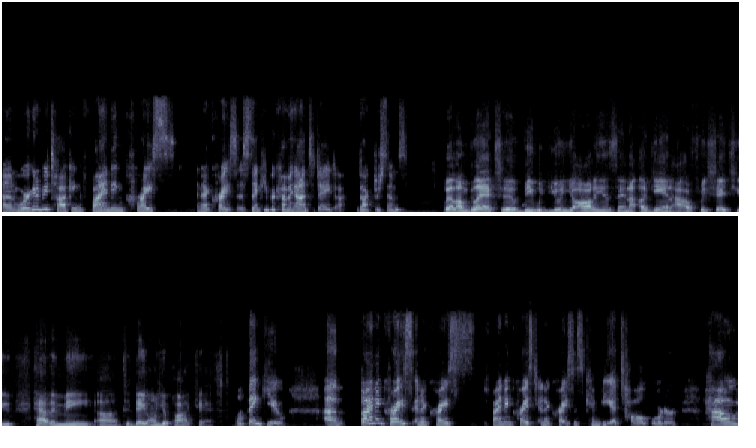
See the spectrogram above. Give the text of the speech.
and we're going to be talking Finding Christ in a Crisis. Thank you for coming on today, Dr. Sims. Well, I'm glad to be with you and your audience. And I, again, I appreciate you having me uh, today on your podcast. Well, thank you. Um, finding Christ in a crisis finding Christ in a crisis can be a tall order. How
